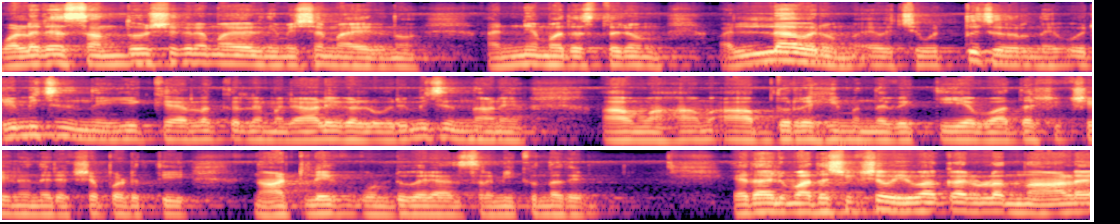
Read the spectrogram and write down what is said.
വളരെ സന്തോഷകരമായ ഒരു നിമിഷമായിരുന്നു. അന്യമതസ്ഥരും എല്ലാവരും ഒത്തുചേർന്ന് ഒരുമിച്ച് നിന്ന് ഈ കേരളത്തിലെ മലയാളികൾ ഒരുമിച്ച് നിന്നാണ് ആ മഹാ അബ്ദുറഹീം എന്ന വ്യക്തിയെ വധശിക്ഷയിൽ നിന്ന് രക്ഷപ്പെടുത്തി നാട്ടിലേക്ക് കൊണ്ടുവരാൻ ശ്രമിക്കുന്നത്. ഏതായാലും വധശിക്ഷ ഒഴിവാക്കാനുള്ള നാളെ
